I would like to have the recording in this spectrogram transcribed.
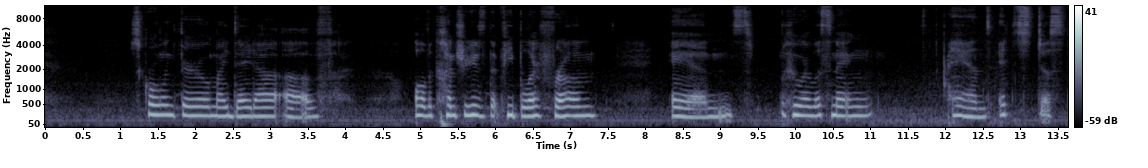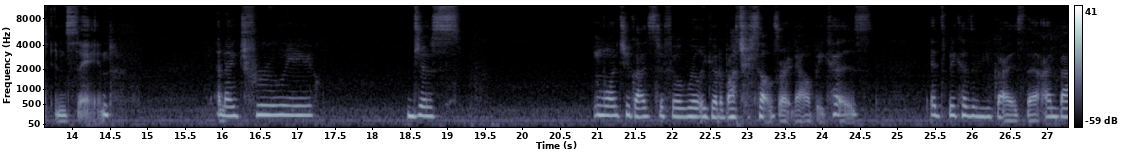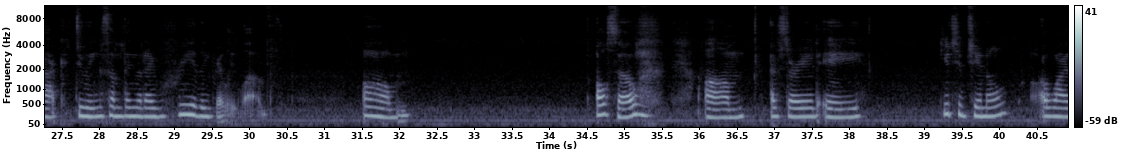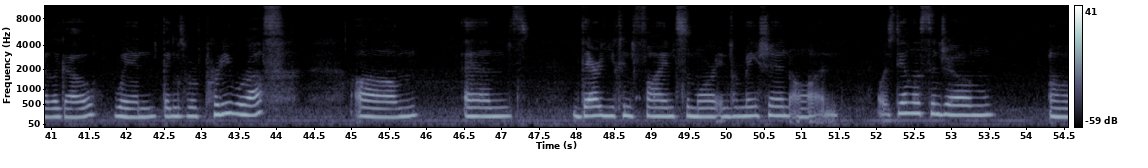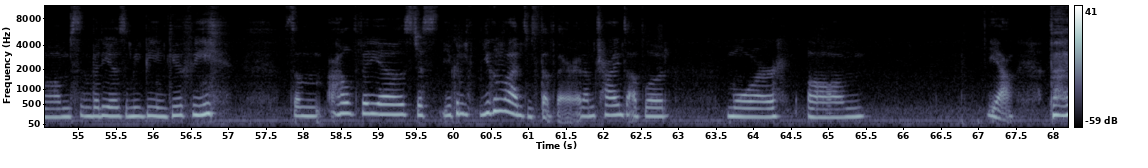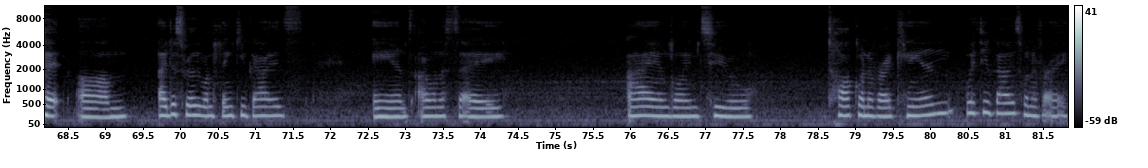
scrolling through my data of all the countries that people are from and who are listening and it's just insane. And i truly just want you guys to feel really good about yourselves right now because it's because of you guys that I'm back doing something that I really really love. Um also, um, I've started a YouTube channel a while ago when things were pretty rough. Um, and there you can find some more information on Ehlers-Danlos syndrome, um, some videos of me being goofy, some health videos. Just you can you can find some stuff there, and I'm trying to upload more. Um, yeah, but um, I just really want to thank you guys, and I want to say I am going to talk whenever I can with you guys, whenever I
